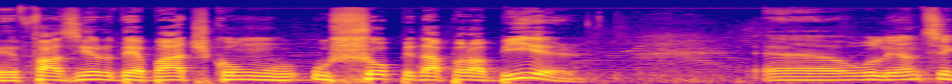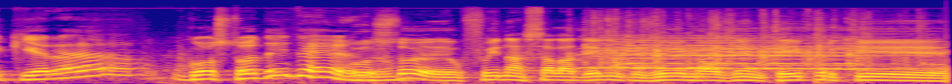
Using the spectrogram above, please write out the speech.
eh, fazer o debate com o, chopp da Pro Beer. Eh, o Leandro Siqueira gostou da ideia. viu? Gostou? Eu fui na sala dele, inclusive, me ausentei porque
